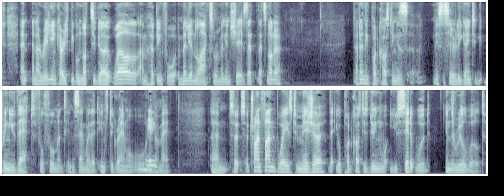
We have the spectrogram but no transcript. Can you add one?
and and I really encourage people not to go, well, I'm hoping for a million likes or a million shares. That that's not a I don't think podcasting is uh, necessarily going to bring you that fulfillment in the same way that Instagram or, or whatever no. may. Um, so, so try and find ways to measure that your podcast is doing what you said it would in the real world.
